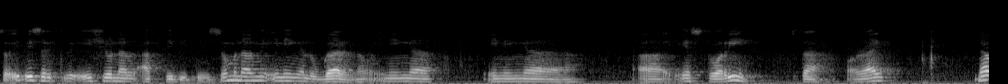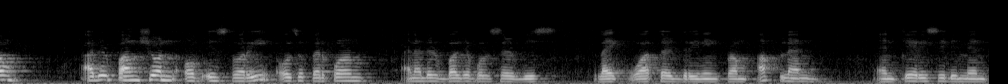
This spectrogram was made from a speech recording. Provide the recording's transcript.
so it is recreational activity. So manami ini nga lugar no? Ini nga ini nga uh, estuary ta alright? Now other function of estuary also perform another valuable service like water draining from upland and carry sediment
